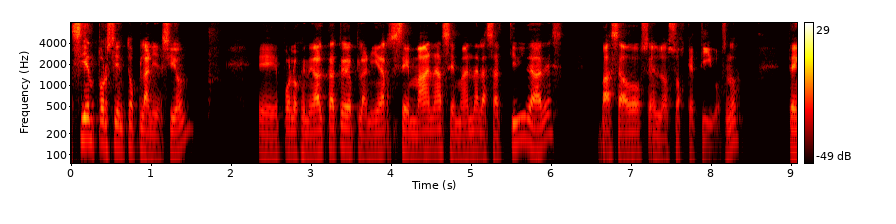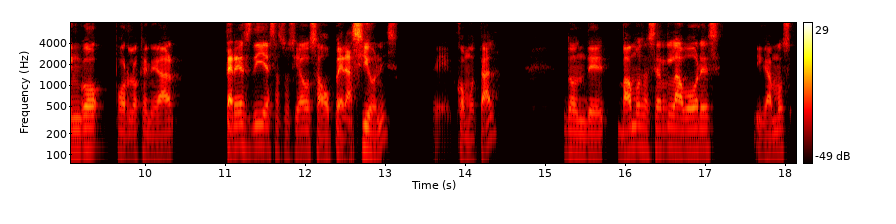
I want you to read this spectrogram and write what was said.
100% planeación. Eh, por lo general trato de planear semana a semana las actividades basados en los objetivos, ¿no? Tengo por lo general tres días asociados a operaciones eh, como tal, donde vamos a hacer labores, digamos,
